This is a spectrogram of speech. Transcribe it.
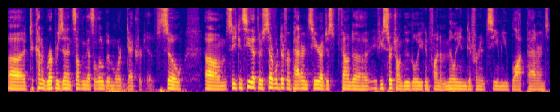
uh, to kind of represent something that's a little bit more decorative. So, um, so you can see that there's several different patterns here. I just found a, if you search on Google, you can find a million different CMU block patterns.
